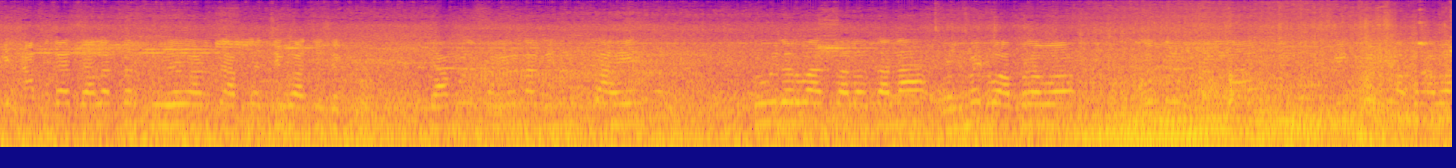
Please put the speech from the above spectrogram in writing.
की अपघात झाला तर टू व्हीलरवरचा आपला जीव वाचू शकतो. त्यामुळे सगळ्यांना विनंती आहे टू व्हीलर वाच चालवताना हेल्मेट वापरावं फोर वापरावं वापरावा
